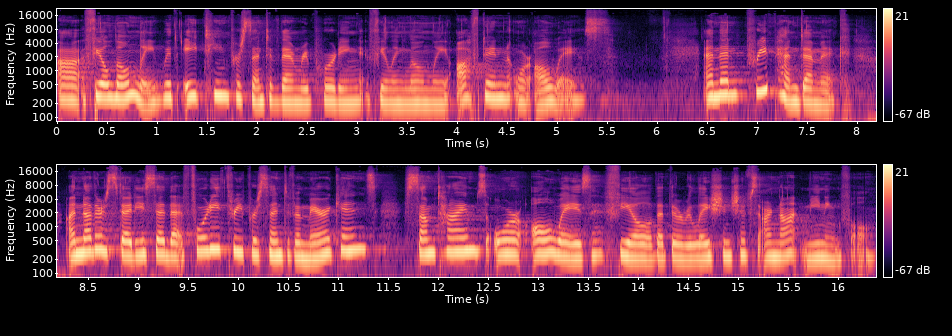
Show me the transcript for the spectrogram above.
uh, feel lonely, with 18% of them reporting feeling lonely often or always. And then pre pandemic, Another study said that 43% of Americans sometimes or always feel that their relationships are not meaningful.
